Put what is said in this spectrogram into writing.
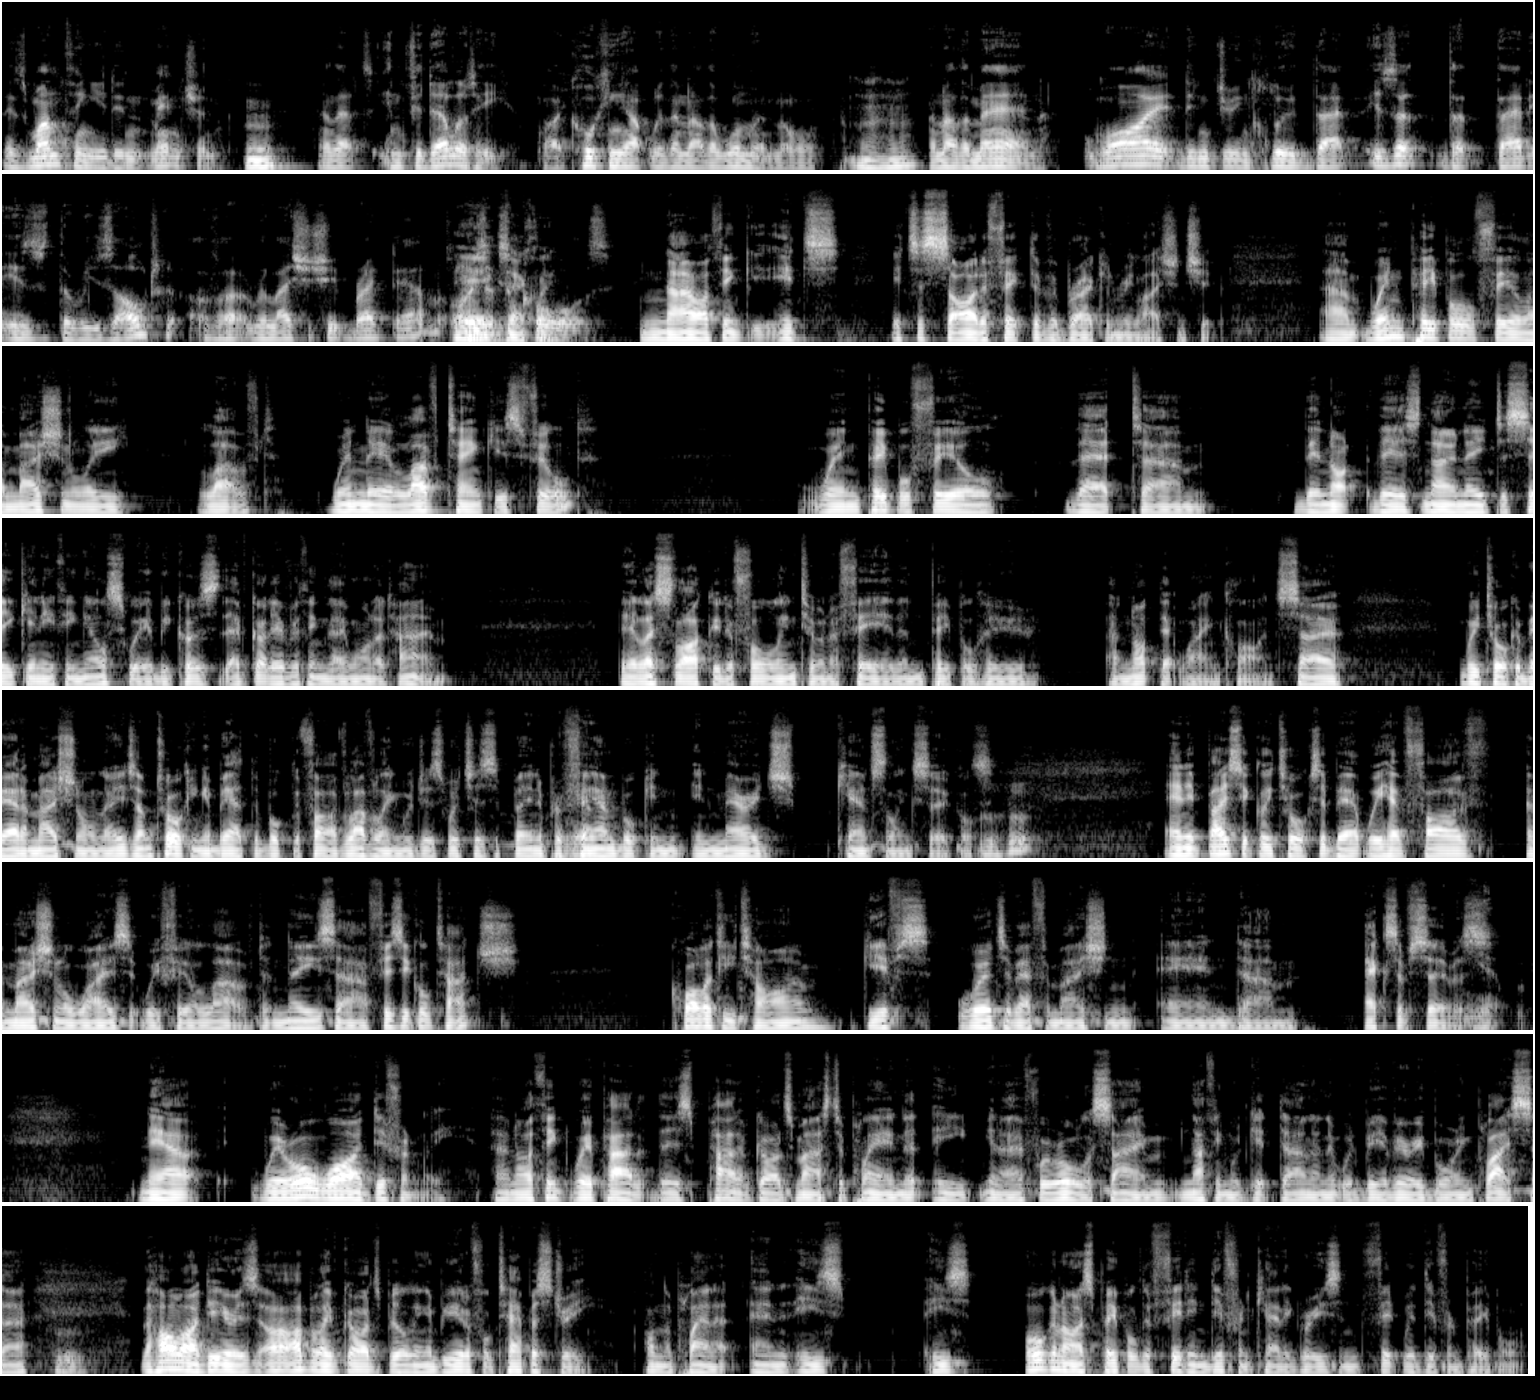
There's one thing you didn't mention, mm. and that's infidelity, like hooking up with another woman or mm-hmm. another man. Why didn't you include that? Is it that that is the result of a relationship breakdown, or Yeah, is it exactly. the cause? No, I think it's it's a side effect of a broken relationship. Um, when people feel emotionally loved, when their love tank is filled, when people feel that um, they're not, there's no need to seek anything elsewhere because they've got everything they want at home. They're less likely to fall into an affair than people who are not that way inclined. So, we talk about emotional needs. I'm talking about the book, The Five Love Languages, which has been a profound book in, in marriage counselling circles. And it basically talks about we have five emotional ways that we feel loved. And these are physical touch, quality time, gifts, words of affirmation, and um, acts of service. Yep. Now, we're all wired differently. And I think we're part of, there's part of God's master plan that he, you know, if we're all the same, nothing would get done and it would be a very boring place. So the whole idea is I I believe God's building a beautiful tapestry on the planet and he's he's organized people to fit in different categories and fit with different people.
